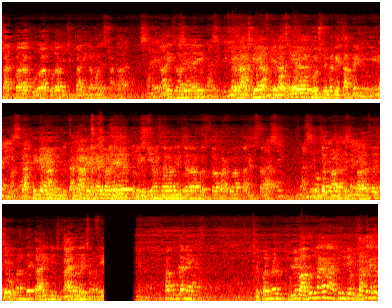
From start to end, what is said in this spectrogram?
सातबारा कोरा कोरा त्याची तारीख आम्हाला सांगा. तारीख झाली नाही. राजकीय आम्ही राजकीय घोषणेमध्ये जात नाही. प्रॅक्टिकली तुम्ही सीएम साहेबांना विचारा प्रस्ताव पाठवा तारीख सांगा. कोणत्या काळात किती काळात जायचे पण ते तारीख निश्चित काय झालं याच्यामध्ये? हा कुठला न्याय? पण तुम्ही वापरूच नका ना तुम्ही जाता कशात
